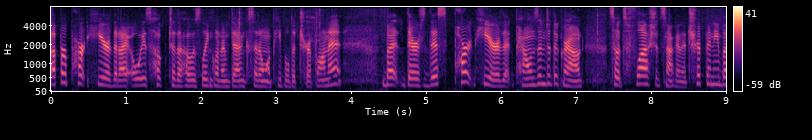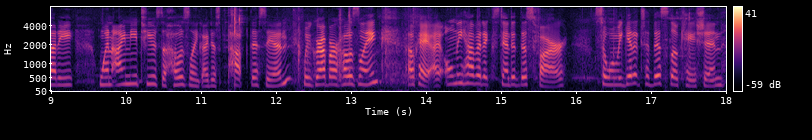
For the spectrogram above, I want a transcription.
upper part here that I always hook to the Hoselink when I'm done because I don't want people to trip on it. But there's this part here that pounds into the ground, so it's flush, it's not gonna trip anybody. When I need to use the Hoselink, I just pop this in. We grab our Hoselink. Okay, I only have it extended this far. So when we get it to this location,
